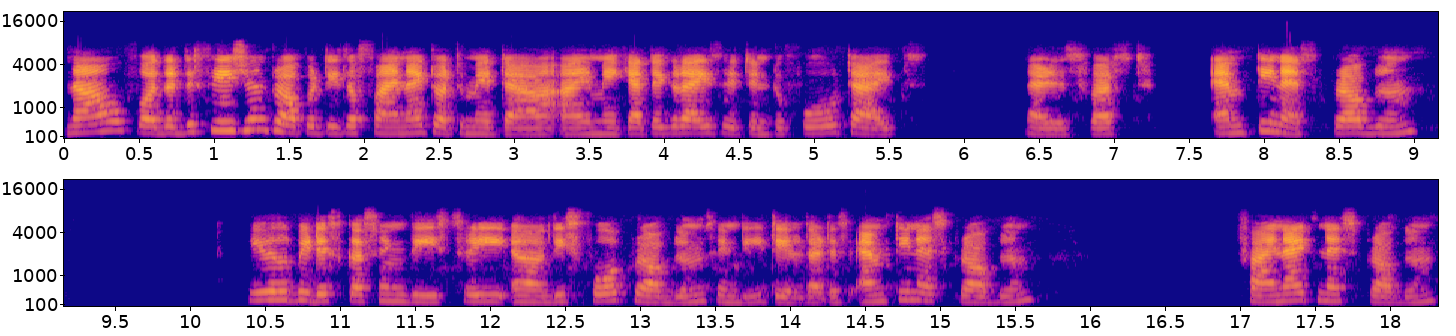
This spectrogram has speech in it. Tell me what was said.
Now, for the decision properties of finite automata, I may categorize it into four types that is first. Emptiness problem. We will be discussing these three uh, these four problems in detail. That is emptiness problem finiteness problem.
